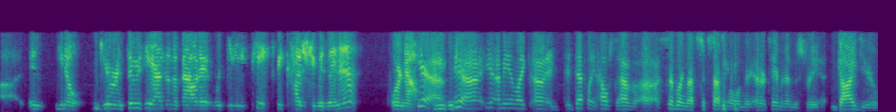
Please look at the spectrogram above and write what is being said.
uh, in you know your enthusiasm about it would be peaked because she was in it, or no? Yeah, yeah, yeah. I mean, like, uh, it, it definitely helps to have a, a sibling that's successful in the entertainment industry guide you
